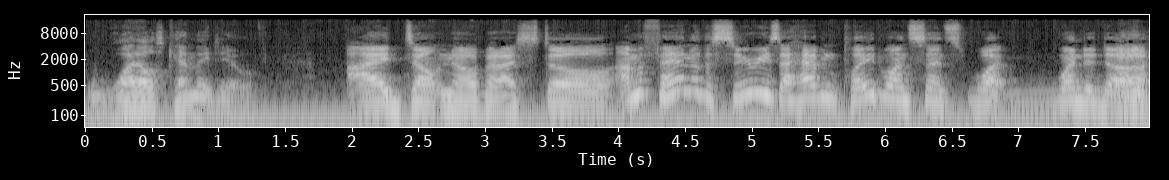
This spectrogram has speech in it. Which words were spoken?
What else can they do? I don't know, but I still I'm a fan of the series. I haven't played one since what? When did uh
